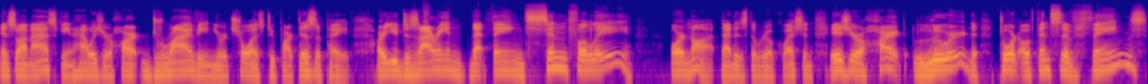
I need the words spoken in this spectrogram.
And so I'm asking, how is your heart driving your choice to participate? Are you desiring that thing sinfully? or not? That is the real question. Is your heart lured toward offensive things?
